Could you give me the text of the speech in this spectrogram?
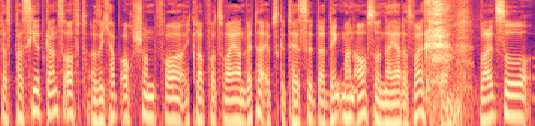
das passiert ganz oft. Also ich habe auch schon vor, ich glaube vor zwei Jahren Wetter-Apps getestet. Da denkt man auch so, naja, das weiß ich doch, weil es so,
